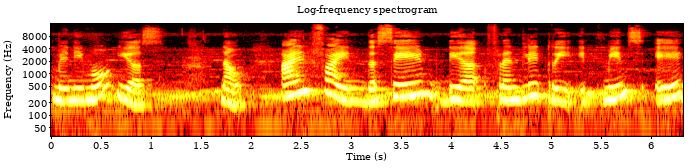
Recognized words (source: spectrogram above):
many more years. Now, I'll find the same dear friendly tree. It means A.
